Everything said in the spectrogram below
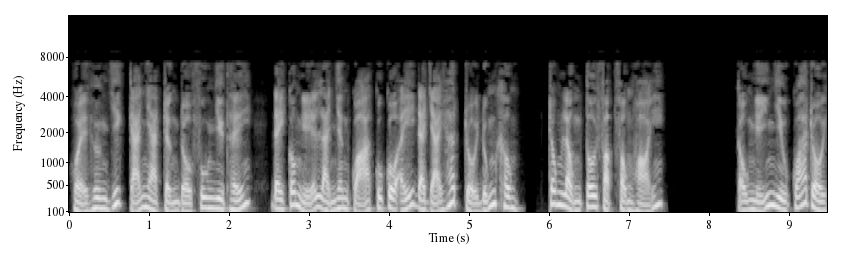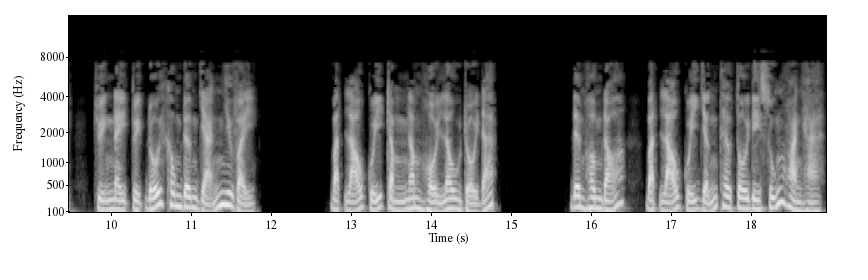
Huệ Hương giết cả nhà trận đồ phu như thế, đây có nghĩa là nhân quả của cô ấy đã giải hết rồi đúng không? Trong lòng tôi phập phòng hỏi. Cậu nghĩ nhiều quá rồi, chuyện này tuyệt đối không đơn giản như vậy. Bạch lão quỷ trầm ngâm hồi lâu rồi đáp. Đêm hôm đó, bạch lão quỷ dẫn theo tôi đi xuống Hoàng Hà.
